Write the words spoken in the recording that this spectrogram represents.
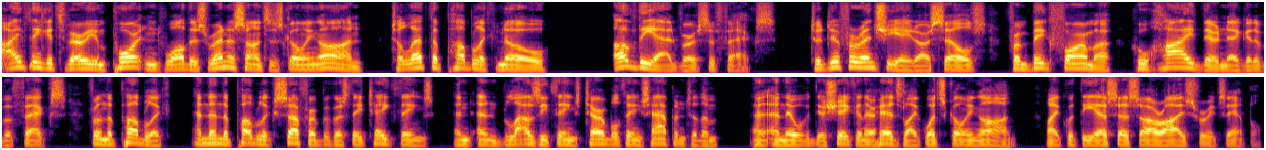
I think it's very important while this renaissance is going on to let the public know of the adverse effects, to differentiate ourselves from big pharma who hide their negative effects from the public and then the public suffer because they take things and, and lousy things, terrible things happen to them, and, and they're, they're shaking their heads like, what's going on? Like with the SSRIs, for example.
